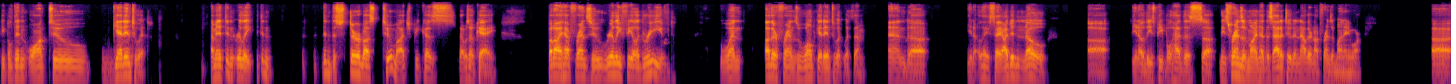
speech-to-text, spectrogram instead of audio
people didn't want to get into it. I mean, it didn't really, it didn't didn't disturb us too much because that was okay. But I have friends who really feel aggrieved when other friends won't get into it with them and uh, you know they say i didn't know uh, you know these people had this uh, these friends of mine had this attitude and now they're not friends of mine anymore uh,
